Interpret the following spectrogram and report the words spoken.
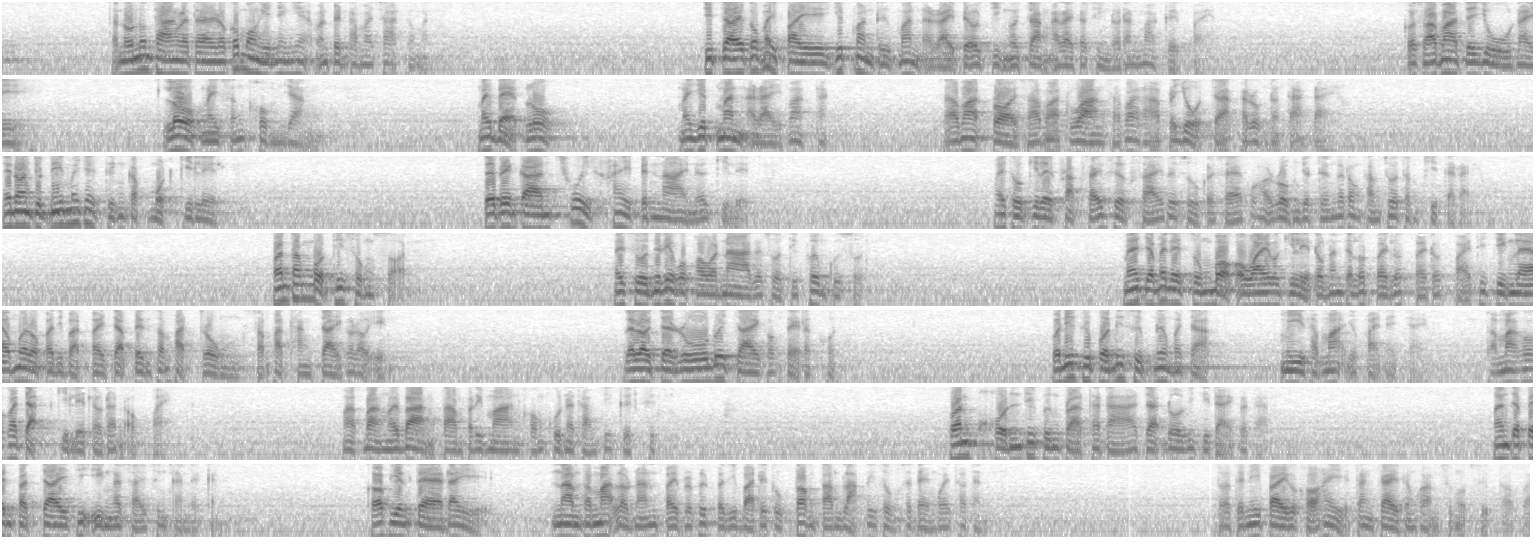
ถนนน้นทางอะไรแต่เราก็มองเห็นอย่างเงี้ยมันเป็นธรรมชาติของมัน จิตใจก็ไม่ไปยึดมั่นถือมั่นอะไรไปเอาจริงเอาจังอะไรกับสิ่งเหล่านั้นมากเกินไป ก็สามารถจะอยู่ในโลกในสังคมอย่าง ไม่แบกโลก ไม่ยึดมั่นอะไรมากนัก สามารถปล่อยสามารถวาง สามารถหาประโยชน์จากอารมณ์ต่าง ๆ ได้ในนอนจุดนี้ไม่ใช่ถึงกับหมดกิเลส แต่เป็นการช่วยให้เป็นนายเหนือกิเลส ไม่ถูกกิเลสผลักไสเสือกสายไปสู่กระแสของอารมณ์จนถึงก็ต้องทำชั่วทำผิดอะไรเพราะทั้งหมดที่ทรงสอน ในส่วนที่เรียกว่าภาวนาคือส่วนที่เพิ่มกุศล แม้จะไม่ได้ทรงบอกเอาไว้ว่ากิเลสตรงนั้นจะลดไปลดไปลดไป ที่จริงแล้วเมื่อเราปฏิบัติไปจะเป็นสัมผัสตรง สัมผัสทางใจของเราเอง และเราจะรู้ด้วยใจของแต่ละคน วันนี้คือผลที่สืบเนื่องมาจากมีธรรมะอยู่ภายในใจธรรมะเขาก็จัดกิเลสเหล่านั้นออกไป มากบ้างน้อยบ้างตามปริมาณของคุณธรรมที่เกิดขึ้น เพราะผลที่พึงปรารถนาจะโดยวิธีใดก็ตาม มันจะเป็นปัจจัยที่อิงอาศัยซึ่งกันและกัน ขอเพียงแต่ได้นำธรรมะเหล่านั้นไปประพฤติปฏิบัติให้ถูกต้องตามหลักที่ทรงแสดงไว้เท่านั้น ต่อแต่นี้ไปก็ขอให้ตั้งใจทำความสงบสืบต่อไป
